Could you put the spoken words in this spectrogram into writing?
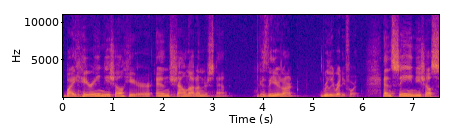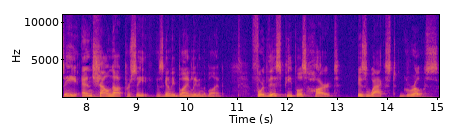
By hearing ye shall hear and shall not understand, because the ears aren't really ready for it. And seeing ye shall see and shall not perceive. This is going to be blind leading the blind. For this people's heart is waxed gross.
